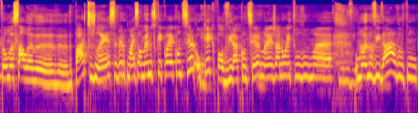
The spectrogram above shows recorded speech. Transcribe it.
para uma sala de, de, partos, não é? Saber mais ou menos o que é que vai acontecer, o que é que pode vir a acontecer, não é? Já não é tudo uma, uma novidade, uma novidade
